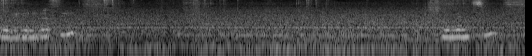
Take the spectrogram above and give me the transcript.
coriander seeds seeds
